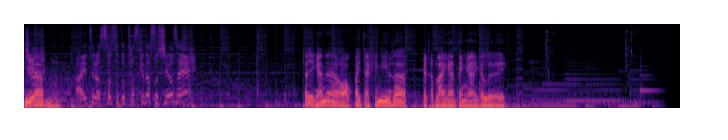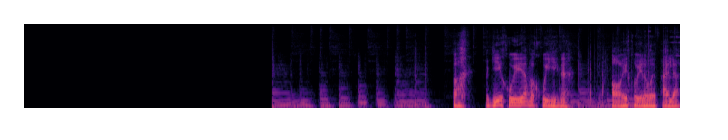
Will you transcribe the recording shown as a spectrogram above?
เยี่ じ ย ゃ ม ああいつらさっさと助け出すとしようぜ ถ้าอย่างนั้นน่ะออกไปจากที่นี่แล้วก็ไปทำลายงานแต่งงานกันเลย อ๋อเมื่อกี้คุยแล้วมาคุยอีกนะ อ๋อให้คุยแล้วเว้ยไปแล้ว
